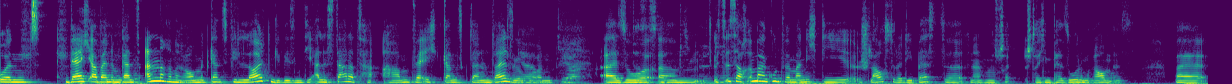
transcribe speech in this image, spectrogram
Und wäre ich aber in einem ganz anderen Raum mit ganz vielen Leuten gewesen, die alle Startups ha haben, wäre ich ganz klein und leise Ja. geworden. Ja. Also Das ist ähm, Bild, es ja. ist auch immer gut, wenn man nicht die schlauste oder die beste, in Anführungsstrichen, Person im Raum ist. Weil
